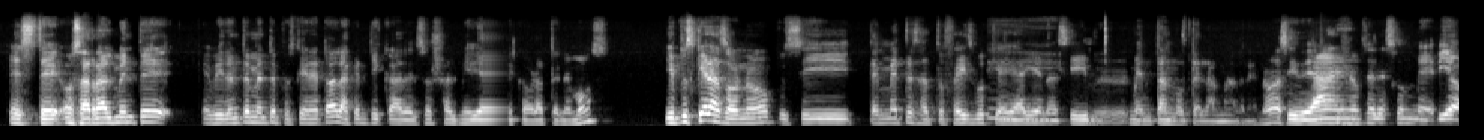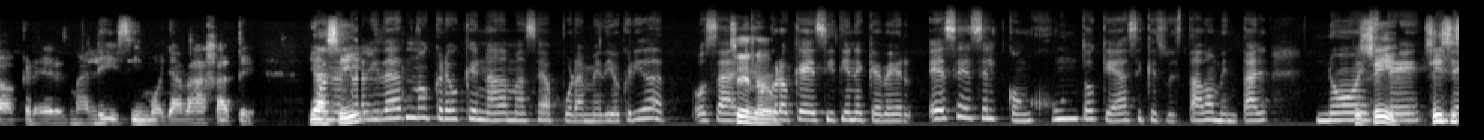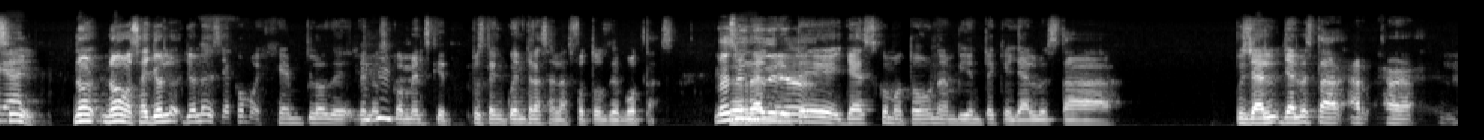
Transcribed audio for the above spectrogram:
Este, o sea, realmente, evidentemente, pues tiene toda la crítica del social media que ahora tenemos, Y pues quieras o no, pues sí, te metes a tu Facebook y hay alguien así mentándote la madre, ¿no? Así de, ay, no, eres un mediocre, eres malísimo, ya bájate. Y así. En realidad no creo que nada más sea pura mediocridad. O sea, yo creo que sí tiene que ver, ese es el conjunto que hace que su estado mental no pues esté sí, sí, sí, sí. No, no, o sea, yo lo, yo lo decía como ejemplo de, los comments que pues te encuentras en las fotos de botas. Pero realmente ya es como todo un ambiente que ya lo está pues ya, ya lo está.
